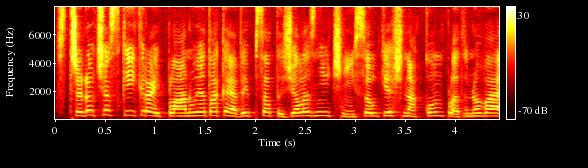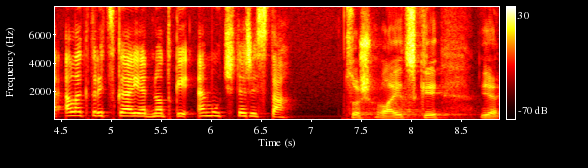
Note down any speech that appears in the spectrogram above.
Středočeský kraj plánuje také vypsat železniční soutěž na komplet nové elektrické jednotky EMU 400 což laicky je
